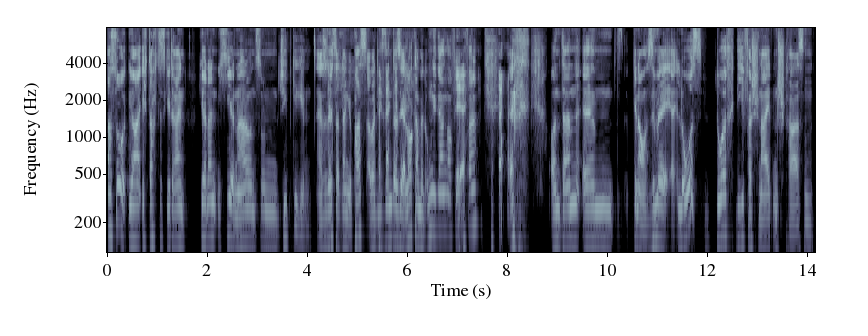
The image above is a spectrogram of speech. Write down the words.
Ach so, ja, ich dachte, es geht rein. Ja, dann hier, dann hat er uns so einen Jeep gegeben. Also das hat dann gepasst, aber die sind da sehr locker mit umgegangen auf jeden ja. Fall. Und dann, ähm, genau, sind wir los durch die verschneiten Straßen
